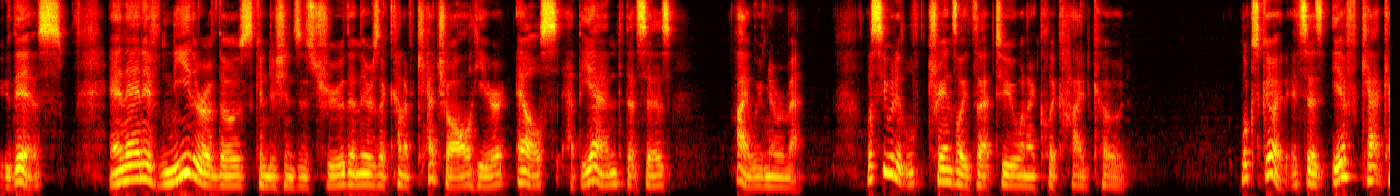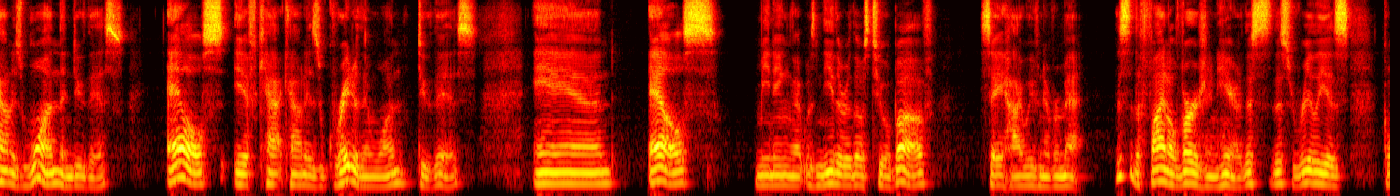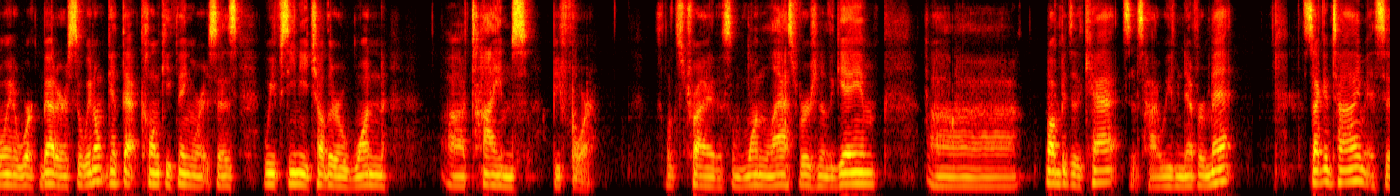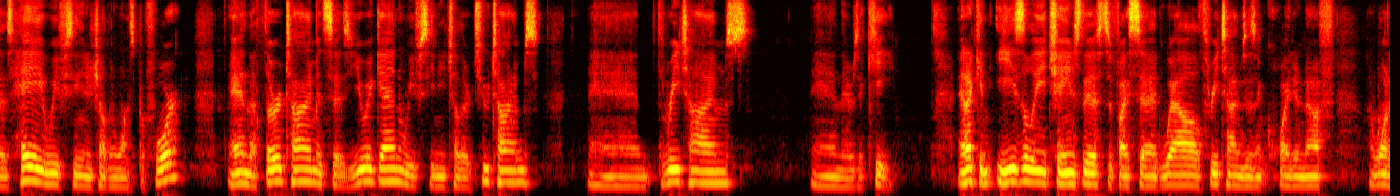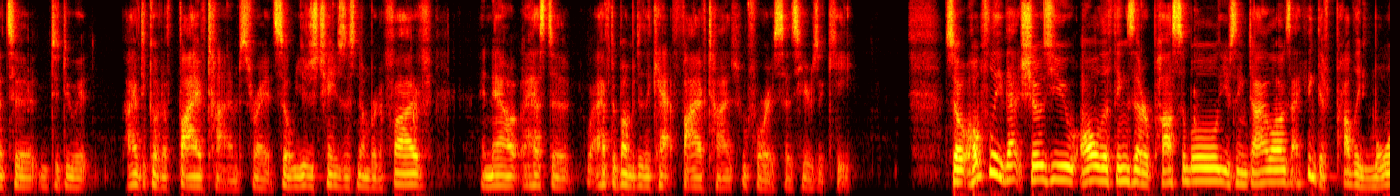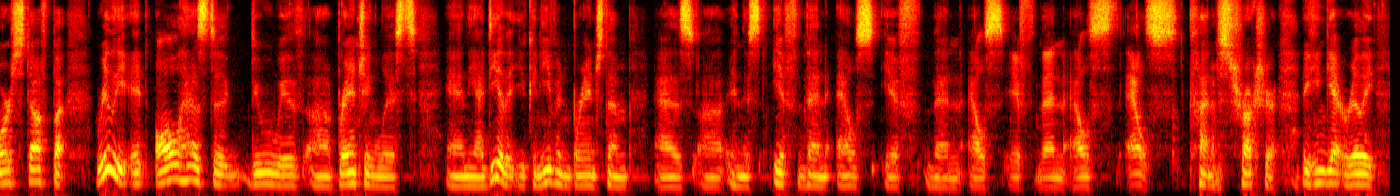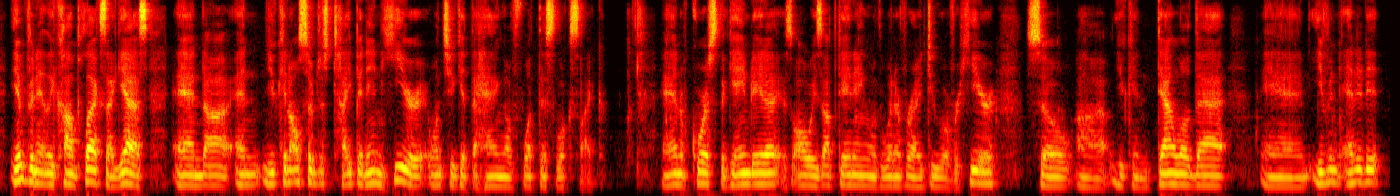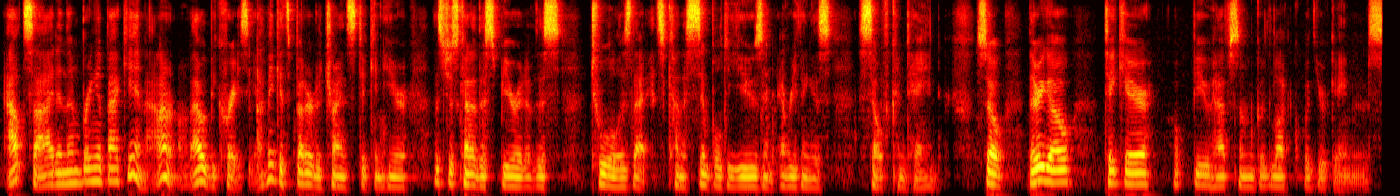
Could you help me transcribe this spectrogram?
do this. And then if neither of those conditions is true, then there's a kind of catch-all here, else, at the end that says, hi, we've never met. Let's see what it translates that to when I click hide code. Looks good. It says if cat count is 1, then do this. Else, if cat count is greater than 1, do this. And else, meaning that was neither of those two above, say hi, we've never met. This is the final version here. This, this really is going to work better. So we don't get that clunky thing where it says we've seen each other one uh, times before. So let's try this one last version of the game. uh, bump into the cat, it says, hi, we've never met. Second time, it says, hey, we've seen each other once before. And the third time, it says, you again, we've seen each other two times. And three times, and there's a key. And I can easily change this if I said, well, three times isn't quite enough. I wanted to, to do it, I have to go to five times, right? So you just change this number to five, and now it has to, I have to bump into the cat five times before it says, here's a key. So hopefully that shows you all the things that are possible using dialogues. I think there's probably more stuff, but really it all has to do with uh, branching lists and the idea that you can even branch them as uh, in this if then else if then else if then else else kind of structure. It can get really infinitely complex, I guess, and uh, and you can also just type it in here once you get the hang of what this looks like. And of course, the game data is always updating with whatever I do over here. So uh, you can download that and even edit it outside and then bring it back in. I don't know, that would be crazy. I think it's better to try and stick in here. That's just kind of the spirit of this tool is that it's kind of simple to use and everything is self-contained. So there you go. Take care. Hope you have some good luck with your games.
